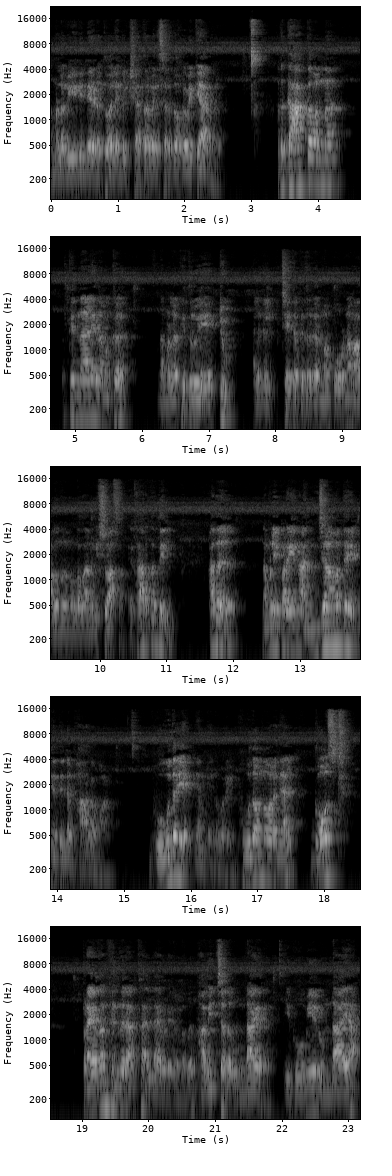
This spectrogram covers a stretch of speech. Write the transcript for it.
നമ്മളെ വീടിന്റെ അടുത്തോ അല്ലെങ്കിൽ ക്ഷേത്ര പരിസരത്തോ ഒക്കെ വെക്കാറുണ്ട്. അത് കാക്ക വന്ന് തിന്നാലേ നമുക്ക് നമ്മളുടെ പിതൃ ഏറ്റു. അല്ലെങ്കിൽ ചെയ്ത പിതൃകർമ്മം പൂർണമാകുന്നു എന്നുള്ളതാണ് വിശ്വാസം. യഥാർത്ഥത്തിൽ അത് നമ്മൾ ഈ പറയുന്ന അഞ്ചാമത്തെ യജ്ഞത്തിന്റെ ഭാഗമാണ്. ഭൂതയജ്ഞം എന്ന് പറയും. ഭൂതം എന്ന് പറഞ്ഞാൽ ഗോസ്റ്റ് പ്രേതം എന്നൊരർത്ഥമല്ല ഇവിടെയുള്ളത്. ഭവിച്ചത് ഉണ്ടായത്. ഈ ഭൂമിയിൽ ഉണ്ടായ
